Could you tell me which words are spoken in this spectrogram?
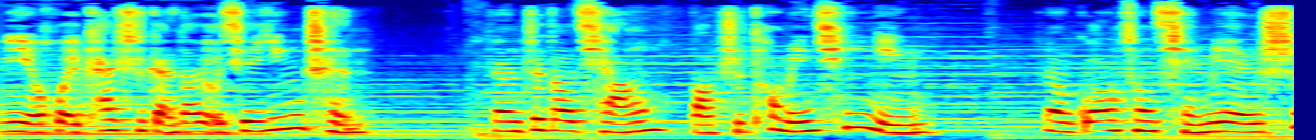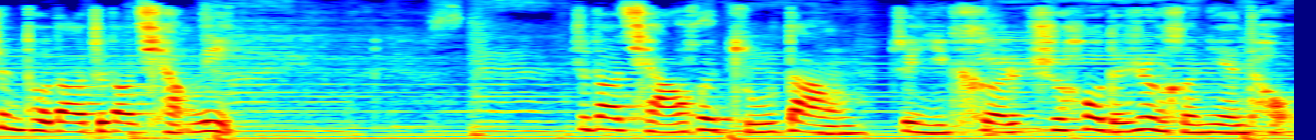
你也会开始感到有些阴沉。让这道墙保持透明轻盈，让光从前面渗透到这道墙里。这道墙会阻挡这一刻之后的任何念头。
